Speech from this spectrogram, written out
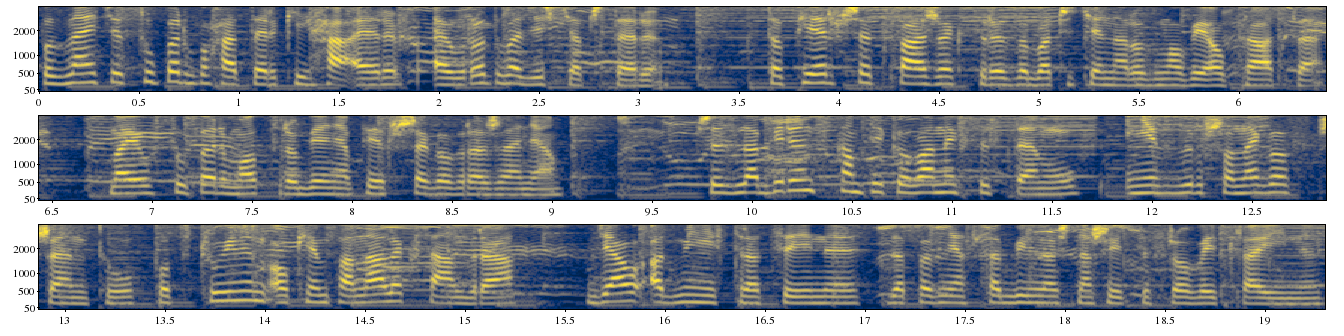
Poznajcie superbohaterki HR w Euro 24. To pierwsze twarze, które zobaczycie na rozmowie o pracę. Mają super moc robienia pierwszego wrażenia. Przez labirynt skomplikowanych systemów i niewzruszonego sprzętu pod czujnym okiem pana Aleksandra dział administracyjny zapewnia stabilność naszej cyfrowej krainy.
